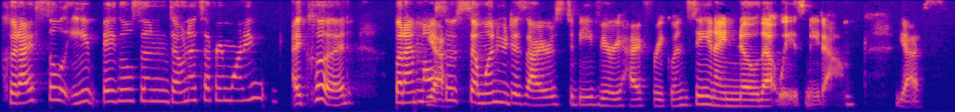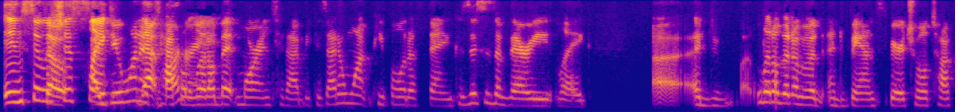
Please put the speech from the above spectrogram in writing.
could i still eat bagels and donuts every morning i could but i'm also someone who desires to be very high frequency and i know that weighs me down yes and so, it's just like I do want to tap bartering. a little bit more into that because I don't want people to think because this is a very like uh, a little bit of an advanced spiritual talk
